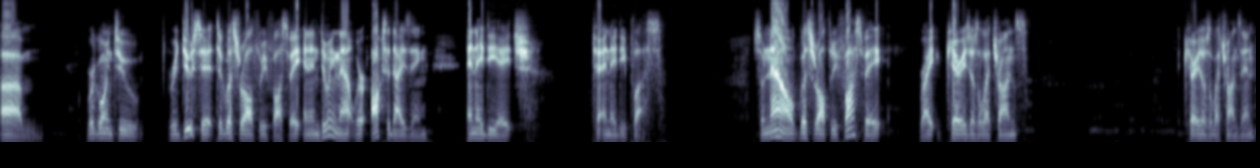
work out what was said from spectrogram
um, we're going to reduce it to glycerol 3-phosphate, and in doing that, we're oxidizing NADH to NAD+. So now glycerol 3-phosphate, right, carries those electrons carries those electrons in.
